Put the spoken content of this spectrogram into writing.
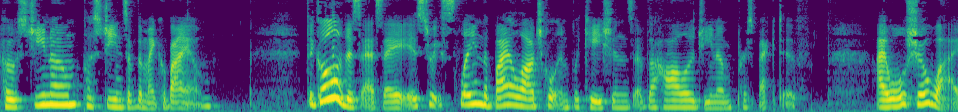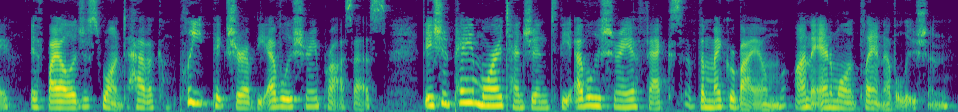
host genome plus genes of the microbiome. The goal of this essay is to explain the biological implications of the hologenome perspective. I will show why, if biologists want to have a complete picture of the evolutionary process, they should pay more attention to the evolutionary effects of the microbiome on animal and plant evolution.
